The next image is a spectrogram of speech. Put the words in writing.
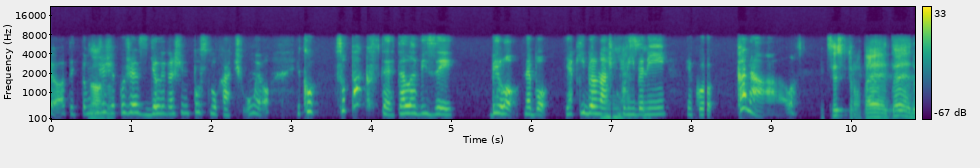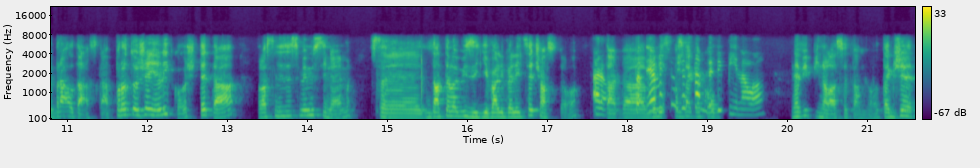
jo, a teď to No. můžeš jakože sdělit našim posluchačům, jo, jako, co pak v té televizi bylo, nebo jaký byl náš No, oblíbený, jako, kanál. Sestro, to je, to je dobrá otázka, protože jelikož teta vlastně se svým synem se na televizi dívali velice často, Ano, tak to, a já myslím, že tak se tam jako- nevypínala. nevypínala se tam, no. Takže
